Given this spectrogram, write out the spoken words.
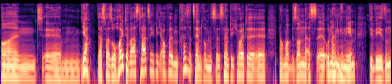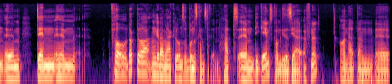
und ähm, ja, das war so. Heute war es tatsächlich auch im Pressezentrum. Das ist natürlich heute äh, nochmal besonders äh, unangenehm gewesen, ähm, denn ähm, Frau Dr. Angela Merkel, unsere Bundeskanzlerin, hat ähm, die Gamescom dieses Jahr eröffnet und hat dann äh,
